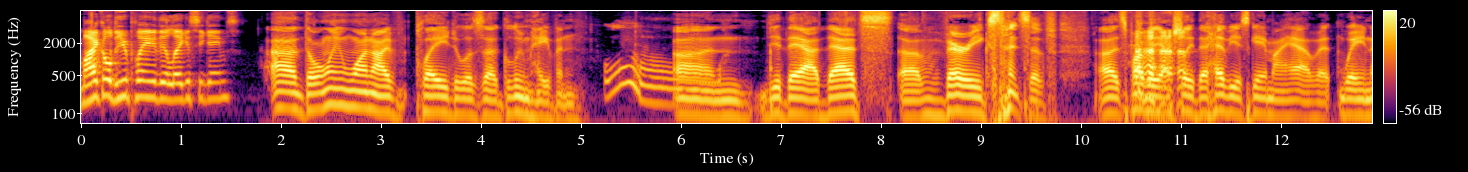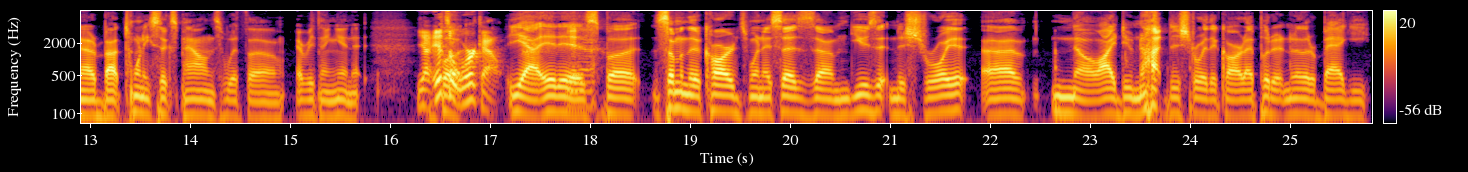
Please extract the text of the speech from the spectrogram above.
Michael, do you play any of the Legacy games? Uh, the only one I've played was uh, Gloomhaven. Ooh. Um, yeah, that's uh, very extensive. Uh, it's probably actually the heaviest game I have at weighing at about 26 pounds with uh, everything in it. Yeah, it's a workout. Yeah, it is. Yeah. But some of the cards, when it says um, use it and destroy it, uh, no, I do not destroy the card. I put it in another baggie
